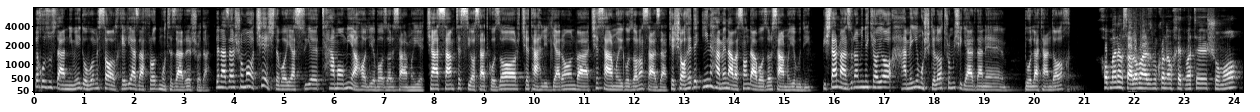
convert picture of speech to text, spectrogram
به خصوص در نیمه دوم سال خیلی از افراد متضرر شدن. به نظر شما چه اشتباهی از سوی تمامی اهالی بازار سرمایه؟ چه از سمت سیاستگزار چه تحلیلگران و چه سرمایه گذاران سرزد که شاهد این همه نوسان در بازار سرمایه بودیم؟ بیشتر منظورم اینه که آیا همه مشکلات رو میشه گردن دولت انداخت؟ خب منم سلام عرض می‌کنم خدمت شما.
